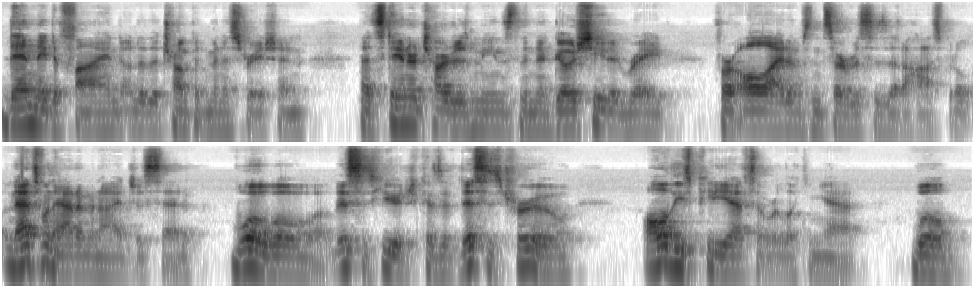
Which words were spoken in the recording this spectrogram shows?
then they defined under the Trump administration that standard charges means the negotiated rate for all items and services at a hospital. And that's when Adam and I just said, whoa, whoa, whoa, this is huge. Because if this is true, all these PDFs that we're looking at will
